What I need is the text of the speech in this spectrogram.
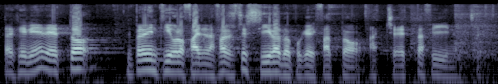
perché viene detto il preventivo lo fai nella fase successiva dopo che hai fatto accetta, fine, eccetera.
